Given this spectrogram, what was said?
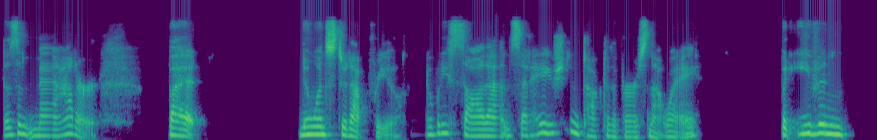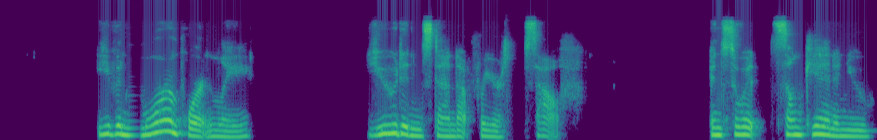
doesn't matter but no one stood up for you nobody saw that and said hey you shouldn't talk to the person that way but even even more importantly you didn't stand up for yourself and so it sunk in and you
